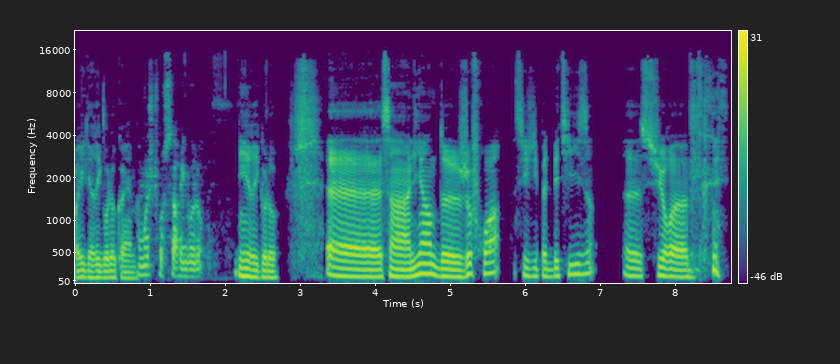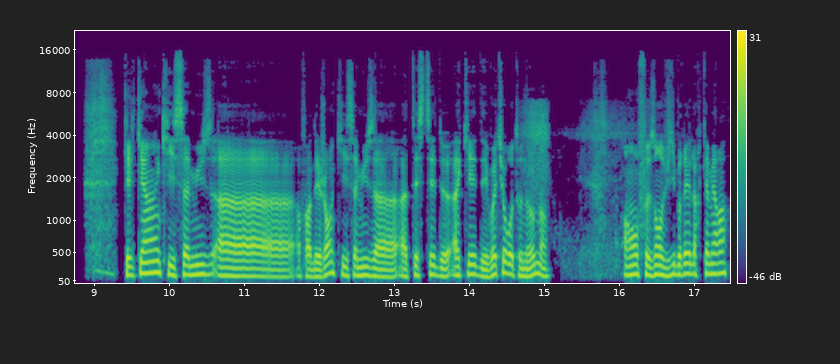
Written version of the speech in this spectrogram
Ouais, il est rigolo quand même. Moi, je trouve ça rigolo. Il est rigolo. Euh, c'est un lien de Geoffroy, si je dis pas de bêtises, sur quelqu'un qui s'amuse à, enfin des gens qui s'amusent à, tester de hacker des voitures autonomes en faisant vibrer leur caméra.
